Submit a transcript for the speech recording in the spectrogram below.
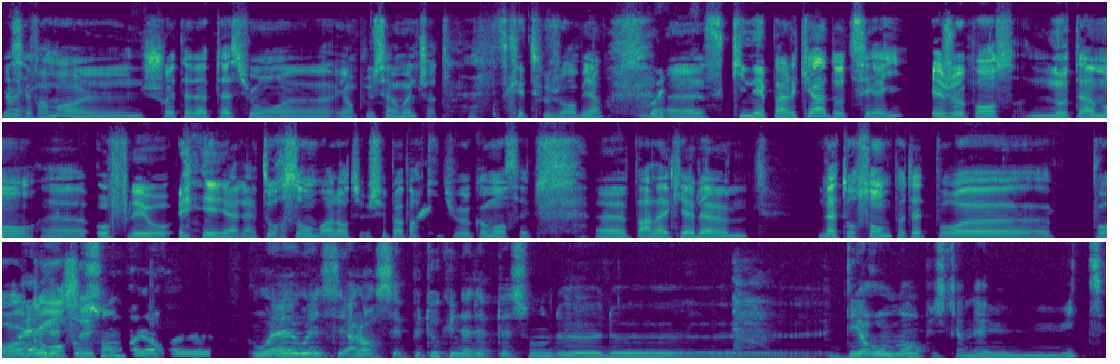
et c'est vraiment une chouette adaptation, et en plus c'est un one-shot, ce qui est toujours bien. ce qui n'est pas le cas d'autres séries, et je pense notamment au Fléau et à la Tour Sombre. Alors, je je sais pas par qui tu veux commencer, par laquelle la tour sombre, peut-être pour, euh, pour euh, commencer. La tour sombre, alors, euh, ouais, ouais, c'est alors c'est plutôt qu'une adaptation de, de, des romans, puisqu'il y en a eu huit.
